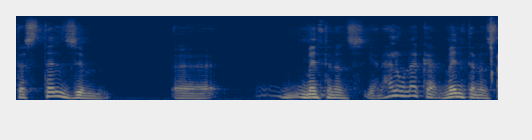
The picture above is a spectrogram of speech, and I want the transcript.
تستلزم maintenance يعني هل هناك maintenance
